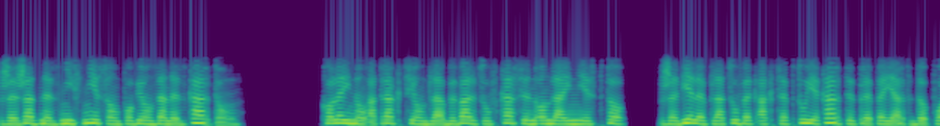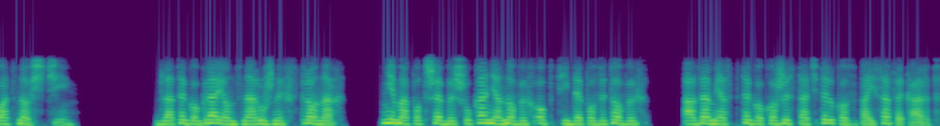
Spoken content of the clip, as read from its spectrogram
że żadne z nich nie są powiązane z kartą. Kolejną atrakcją dla bywalców kasyn online jest to, że wiele placówek akceptuje karty prepaid do płatności. Dlatego grając na różnych stronach, nie ma potrzeby szukania nowych opcji depozytowych, a zamiast tego korzystać tylko z Paysafe Card.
